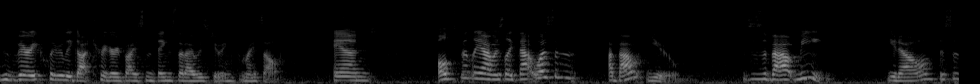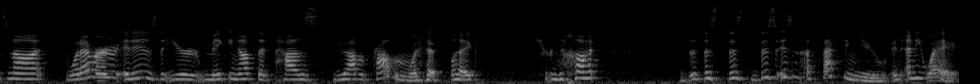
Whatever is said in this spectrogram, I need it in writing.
who very clearly got triggered by some things that I was doing for myself. And ultimately, I was like, that wasn't about you. This is about me. You know, this is not whatever it is that you're making up that has you have a problem with. Like, you're not. This this this isn't affecting you in any way,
